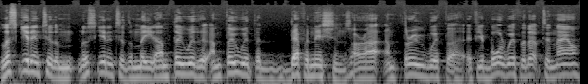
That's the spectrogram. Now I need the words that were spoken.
let's get into the let's get into the meat. I'm through with it. I'm through with the definitions. All right, I'm through with the. If you're bored with it up to now,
